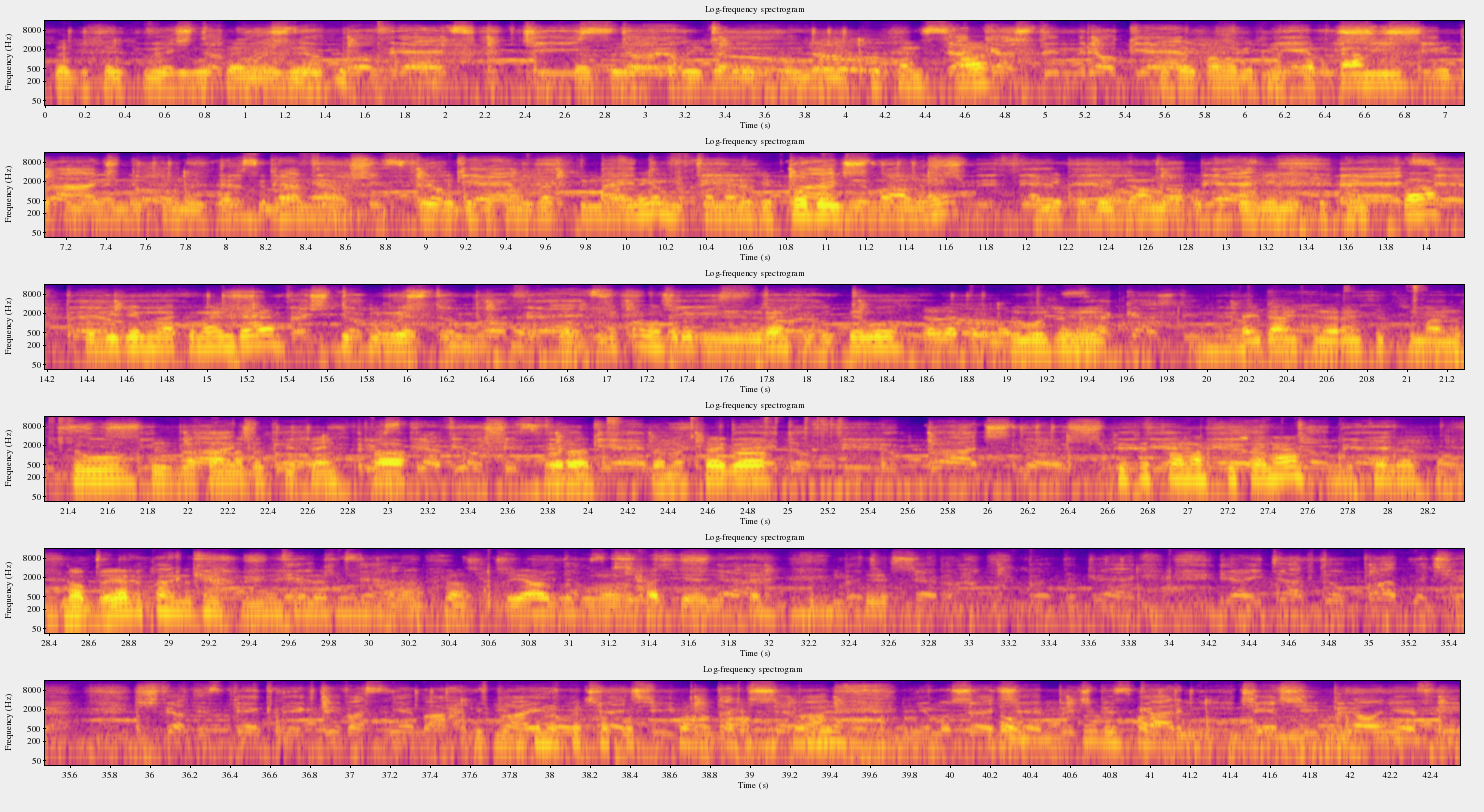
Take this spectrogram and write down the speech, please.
Wtedy dostaliśmy zgłoszenie, że niestety podejrzenie popełnienie przestępstwa. Tutaj panowie są świadkami, my dokonujemy czynu zatrzymania. Także będzie pan zatrzymany, jest pan na razie podejrzewany, a nie podejrzany o popełnienie przestępstwa. Podjedziemy na komendę, wszystko wyjaśnimy. Dobrze, niech pan obróci ręce do tyłu, wyłożymy kajdanki na ręce trzymane z tyłu, to jest dla pana bezpieczeństwa oraz dla naszego. Czy coś pan ma słyszenia? Telefon. Dobrze, ja wyciągnę ten mój telefon na czas przejazdu, bo mamy takie przepisy. Ja i tak dopadnę cię Świat jest piękny, gdy was nie ma Jakie Dbaj o dzieci, bo tak trzeba Nie możecie być bezkarni Dzieci bronię w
